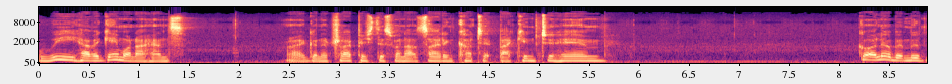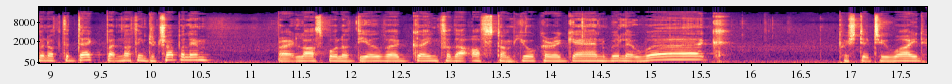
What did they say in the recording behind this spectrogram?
we have a game on our hands. Right, gonna try pitch this one outside and cut it back into him. Got a little bit movement off the deck, but nothing to trouble him. Right, last ball of the over, going for that off-stump Yorker again. Will it work? Pushed it too wide.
